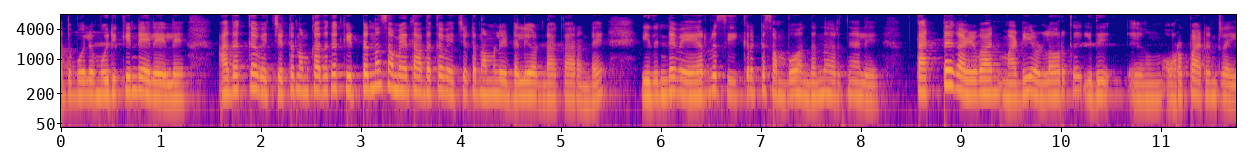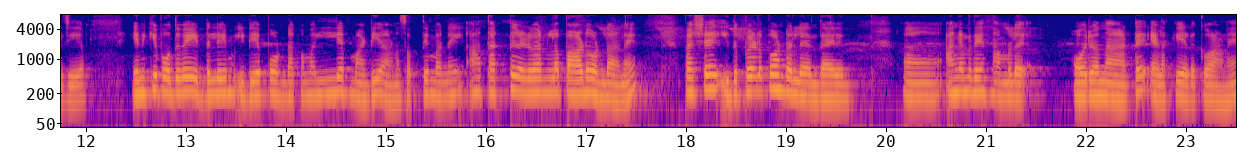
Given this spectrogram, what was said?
അതുപോലെ മുരിക്കിന്റെ ഇലയില്ലേ അതൊക്കെ വെച്ചിട്ട് നമുക്കതൊക്കെ കിട്ടുന്ന സമയത്ത് അതൊക്കെ വെച്ചിട്ട് നമ്മൾ ഇഡലി ഉണ്ടാക്കാറുണ്ട്. ഇതിന്റെ വേറൊരു സീക്രട്ട് സംഭവം എന്തെന്ന് പറഞ്ഞാൽ തട്ട് കഴുവാൻ മടിയുള്ളവർക്ക് ഇത് ഉറപ്പായിട്ടും ട്രൈ ചെയ്യാം. എനിക്ക് പൊതുവേ ഇഡ്ഡലിയും ഇടിയപ്പം ഉണ്ടാക്കാൻ വലിയ മടിയാണ്. സത്യം പറഞ്ഞാൽ ആ തട്ട് കഴുകാനുള്ള പാടുകൊണ്ടാണ് പക്ഷേ ഇതിപ്പോൾ എളുപ്പമുണ്ടല്ലോ എന്തായാലും. അങ്ങനെ നമ്മൾ ഓരോന്നായിട്ട് ഇളക്കിയെടുക്കുവാണേ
